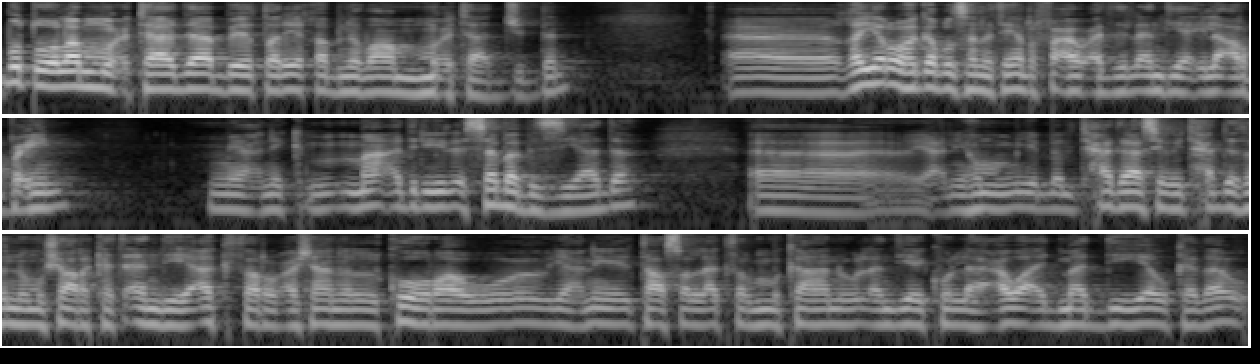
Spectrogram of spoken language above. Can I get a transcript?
بطولة معتادة بطريقة بنظام معتاد جدا. آه غيروها قبل سنتين رفعوا عدد الأندية إلى 40 يعني ما أدري سبب الزيادة. آه، يعني هم الاتحاد الآسيوي يتحدث إنه مشاركة أندية أكثر وعشان الكورة ويعني تصل لأكثر من مكان والأندية يكون لها عوائد مادية وكذا.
